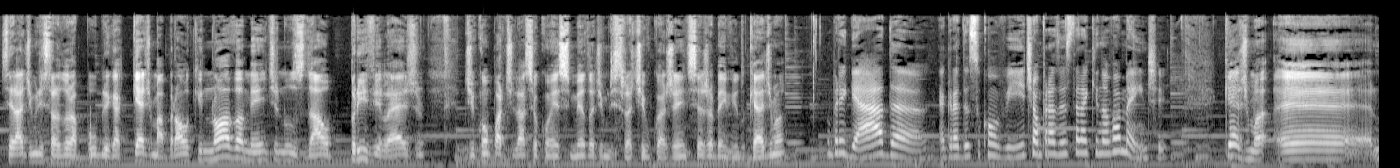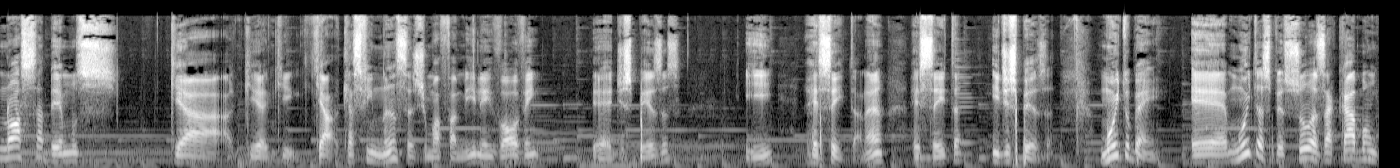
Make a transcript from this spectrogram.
será a administradora pública Kedma Brau, que novamente nos dá o privilégio de compartilhar seu conhecimento administrativo com a gente. Seja bem-vindo, Kedma. Obrigada, agradeço o convite, é um prazer estar aqui novamente. Kedma, é... nós sabemos que, a, que, que, que, a, que as finanças de uma família envolvem é, despesas, e receita, né? Receita e despesa. Muito bem. É, muitas pessoas acabam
